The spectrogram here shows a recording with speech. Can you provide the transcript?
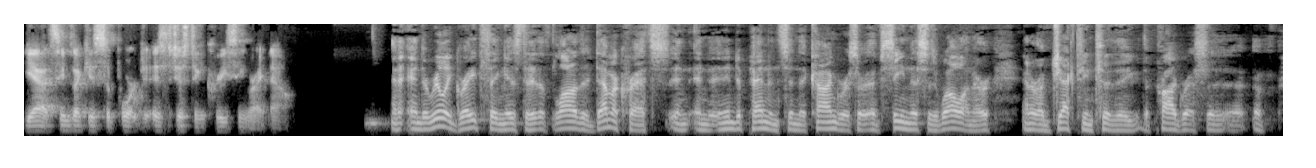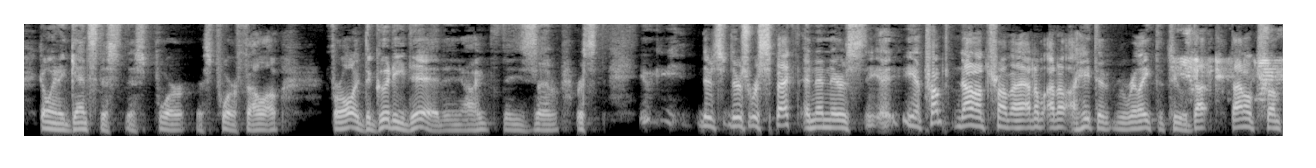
yeah, it seems like his support is just increasing right now. And, and the really great thing is that a lot of the Democrats and, independents in the Congress are, have seen this as well and are and are objecting to the the progress of, of going against this this poor this poor fellow for all the good he did. You know, these uh, there's there's respect, and then there's you know Trump, Donald Trump. I don't I don't I hate to relate the two. Donald Trump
